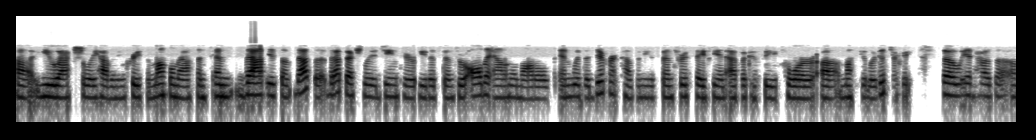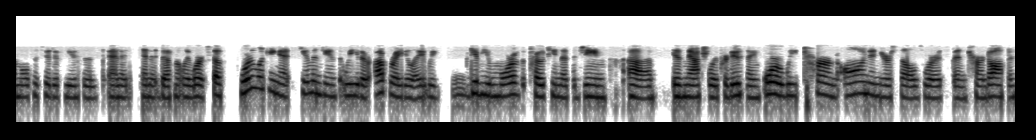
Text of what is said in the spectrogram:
uh, you actually have an increase in muscle mass, and and that is a, that's a that's actually a gene therapy that's been through all the animal models, and with a different company, it's been through safety and efficacy for uh, muscular dystrophy. So it has a, a multitude of uses, and it and it definitely works. So we're looking at human genes that we either upregulate, we give you more of the protein that the gene uh, is naturally producing, or we turn on in your cells where it's been turned off. And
